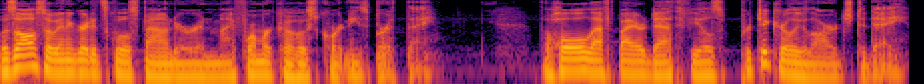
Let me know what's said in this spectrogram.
was also Integrated Schools founder and my former co host Courtney's birthday. The hole left by her death feels particularly large today.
